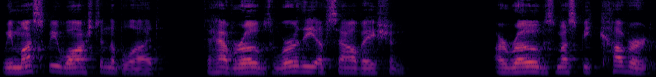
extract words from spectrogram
We must be washed in the blood to have robes worthy of salvation. Our robes must be covered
